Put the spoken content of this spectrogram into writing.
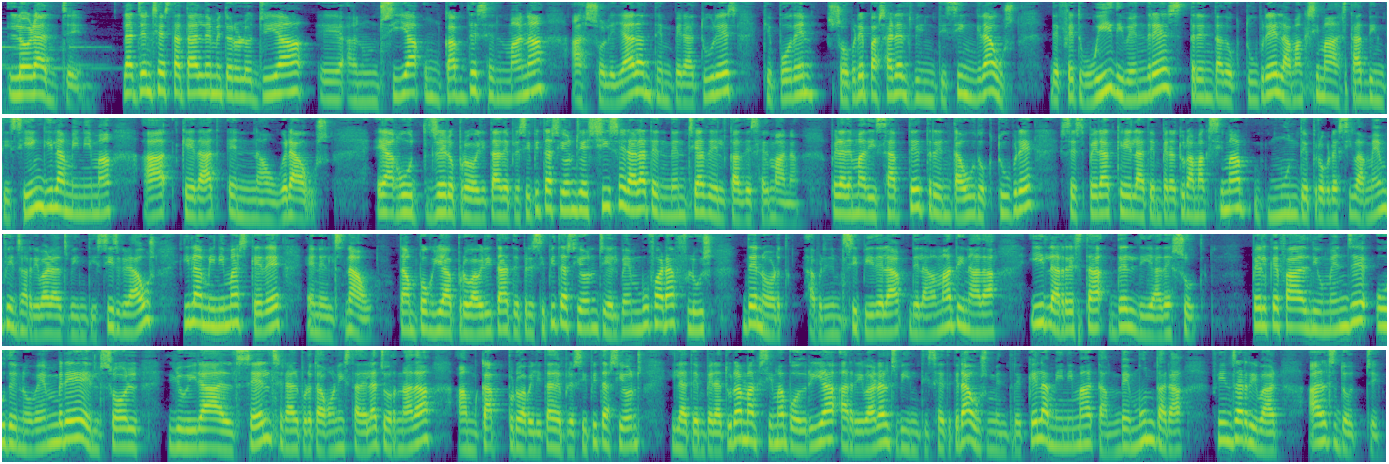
L'oratge. L'Agència Estatal de Meteorologia eh, anuncia un cap de setmana assolellat amb temperatures que poden sobrepassar els 25 graus. De fet, avui, divendres 30 d'octubre, la màxima ha estat 25 i la mínima ha quedat en 9 graus hi ha hagut zero probabilitat de precipitacions i així serà la tendència del cap de setmana. Per a demà dissabte, 31 d'octubre, s'espera que la temperatura màxima munte progressivament fins a arribar als 26 graus i la mínima es quede en els 9. Tampoc hi ha probabilitat de precipitacions i el vent bufarà fluix de nord a principi de la, de la matinada i la resta del dia de sud. Pel que fa al diumenge 1 de novembre, el sol lluirà al cel, serà el protagonista de la jornada, amb cap probabilitat de precipitacions i la temperatura màxima podria arribar als 27 graus, mentre que la mínima també muntarà fins a arribar als 12.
